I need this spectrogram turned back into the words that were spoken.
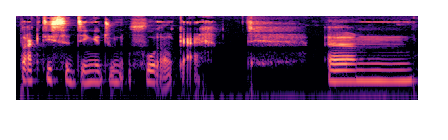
praktische dingen doen voor elkaar. Um,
